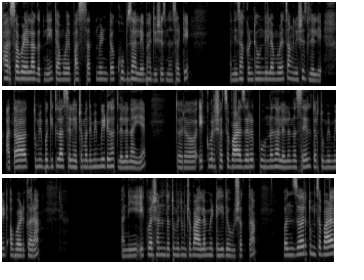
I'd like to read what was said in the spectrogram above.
फारसा वेळ लागत नाही त्यामुळे पाच सात मिनटं खूप झाले भाजी शिजण्यासाठी. आणि झाकण ठेवून दिल्यामुळे चांगली शिजलेली आहे. आता तुम्ही बघितलं असेल ह्याच्यामध्ये मी मीठ घातलेलं नाही आहे तर एक वर्षाचं बाळ जर पूर्ण झालेलं नसेल तर तुम्ही मीठ अवॉइड करा. आणि एक वर्षानंतर तुम्ही तुमच्या बाळाला मीठही देऊ शकता. पण जर तुमचं बाळ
